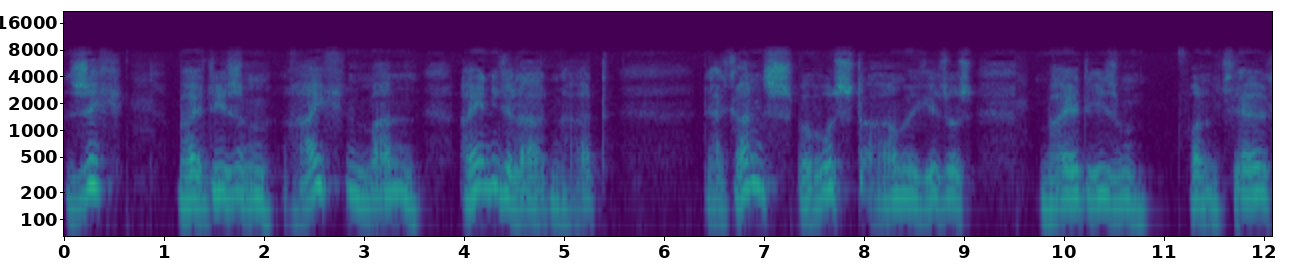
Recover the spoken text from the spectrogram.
sich bei diesem reichen Mann eingeladen hat, der ganz bewusst arme Jesus bei diesem von Geld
